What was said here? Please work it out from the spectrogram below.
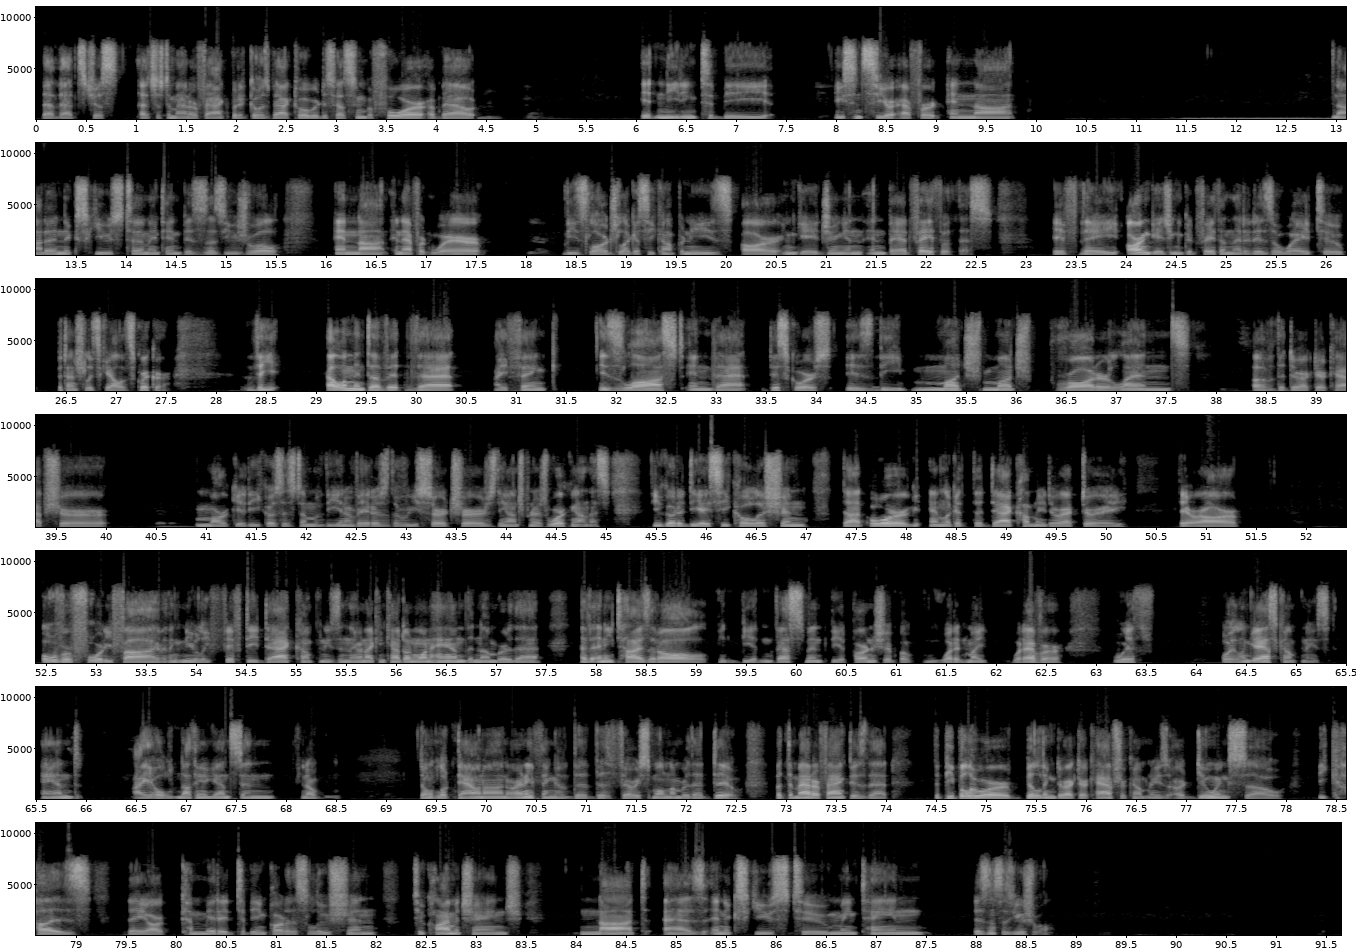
That that's just that's just a matter of fact, but it goes back to what we were discussing before about mm. it needing to be a sincere effort and not not an excuse to maintain business as usual and not an effort where these large legacy companies are engaging in, in bad faith with this. If they are engaging in good faith, and that it is a way to potentially scale this quicker. The element of it that I think is lost in that discourse is the much, much broader lens of the direct air capture market ecosystem of the innovators, the researchers, the entrepreneurs working on this. If you go to daccoalition.org and look at the DAC company directory, there are over 45, I think nearly 50 DAC companies in there. And I can count on one hand the number that have any ties at all, be it investment, be it partnership, but what it might, whatever, with oil and gas companies. And I hold nothing against and, you know, don't look down on or anything of the the very small number that do. But the matter of fact is that the people who are building direct air capture companies are doing so because they are committed to being part of the solution to climate change, not as an excuse to maintain business as usual.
